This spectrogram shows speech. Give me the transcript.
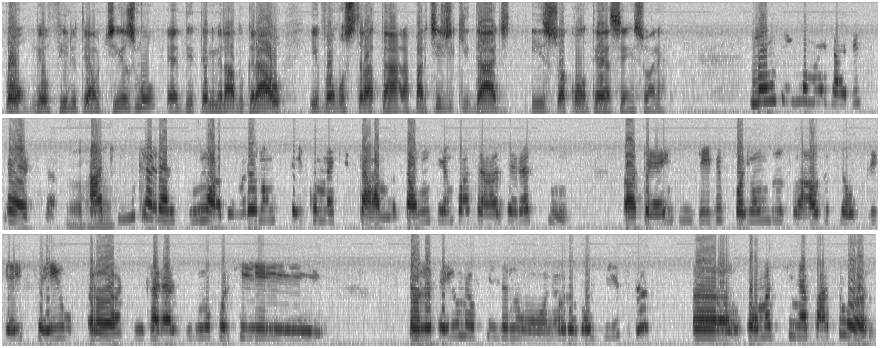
bom, meu filho tem autismo, é determinado grau e vamos tratar. A partir de que idade isso acontece, hein, Sônia? Não tem uma idade certa. Uhum. Aqui em Carazinho, agora eu não sei como é que tá, mas há um tempo atrás era assim. Até, inclusive, foi um dos laudos que eu briguei feio uh, aqui em Carazinho, porque eu levei o meu filho no neurologista, uh, o Thomas tinha quatro anos.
